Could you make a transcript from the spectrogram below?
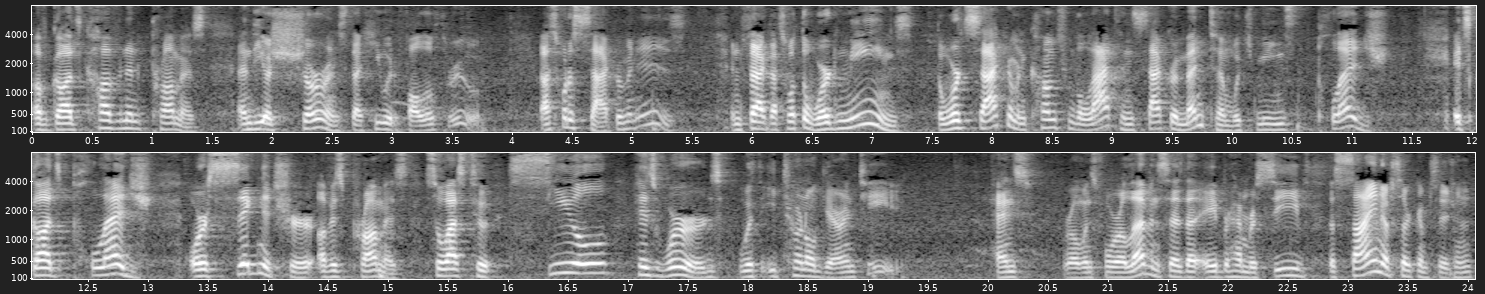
of God's covenant promise and the assurance that he would follow through. That's what a sacrament is. In fact, that's what the word means. The word sacrament comes from the Latin sacramentum, which means pledge. It's God's pledge or signature of his promise so as to seal his words with eternal guarantee. Hence, Romans 4:11 says that Abraham received the sign of circumcision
